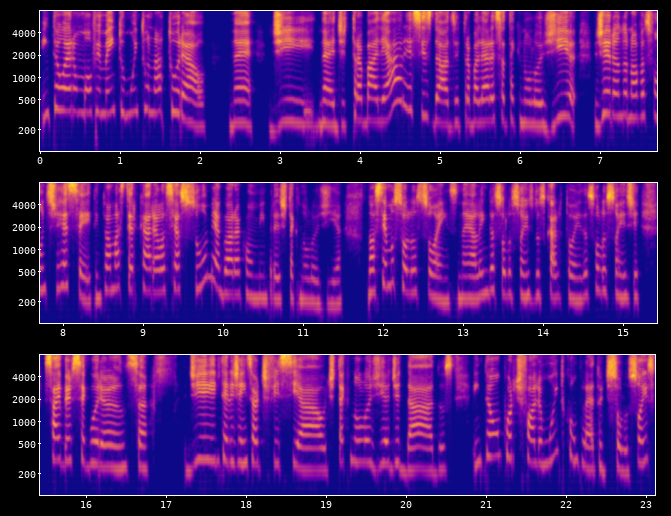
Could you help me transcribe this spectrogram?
Então, era um movimento muito natural. Né, de, né, de trabalhar esses dados e trabalhar essa tecnologia, gerando novas fontes de receita. Então, a Mastercard ela se assume agora como uma empresa de tecnologia. Nós temos soluções, né, além das soluções dos cartões, as soluções de cibersegurança, de inteligência artificial, de tecnologia de dados. Então, um portfólio muito completo de soluções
